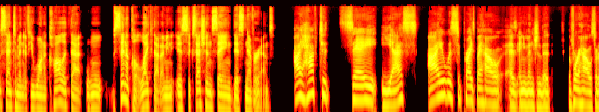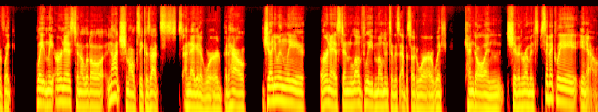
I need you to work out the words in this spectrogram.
sentiment if you want to call it that cynical like that? I mean, is succession saying this never ends? I have to say yes. I was surprised by how, as and you mentioned that before, how sort of like blatantly earnest and a little not schmaltzy because that's a negative word, but how genuinely earnest and lovely moments of this episode were with Kendall and Shiv and Roman specifically. You know,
